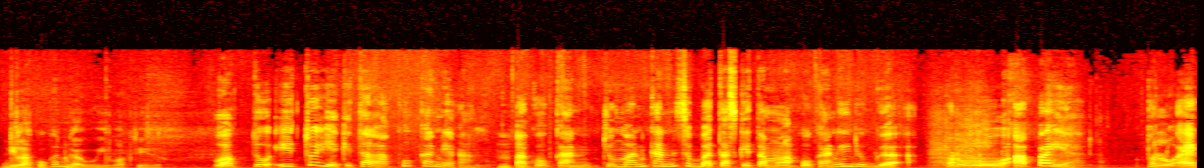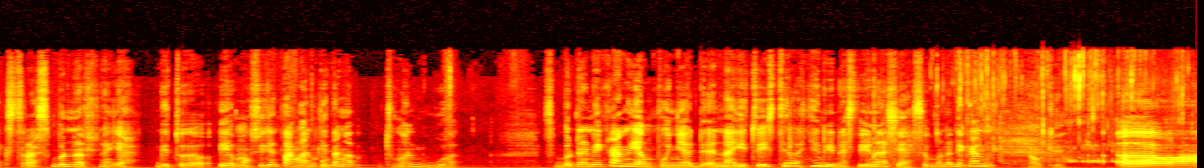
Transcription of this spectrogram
dilakukan nggak Wi waktu itu? Waktu itu ya kita lakukan ya Kang, Mhm. lakukan. Cuman kan sebatas kita melakukannya juga perlu apa ya? Perlu ekstra sebenarnya ya, gitu. Ya maksudnya tangan kita nggak cuma dua. Sebenarnya kan yang punya dana itu istilahnya dinas-dinas ya. Sebenarnya kan Oke. eh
